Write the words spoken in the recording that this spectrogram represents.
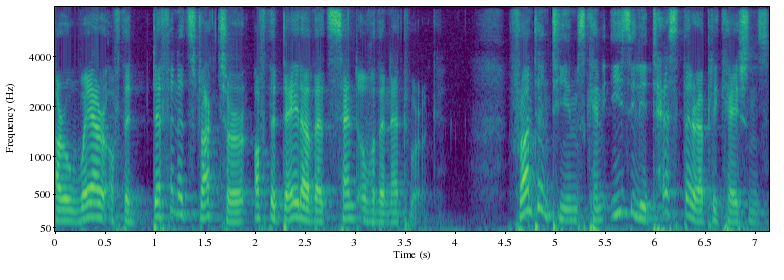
are aware of the definite structure of the data that's sent over the network. Front-end teams can easily test their applications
